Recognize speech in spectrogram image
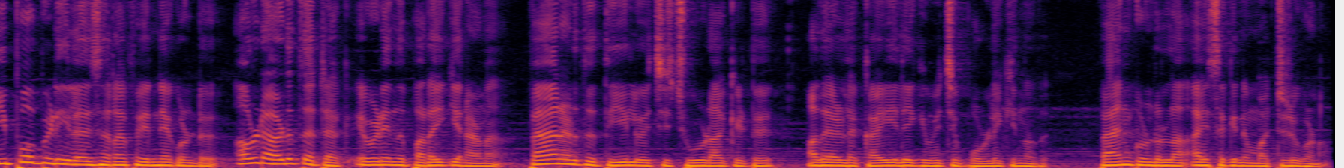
ഇപ്പോൾ പിടിയിലെ സെറാഫൈറ്റിനെ കൊണ്ട് അവരുടെ അടുത്ത അറ്റാക്ക് എവിടെയെന്ന് പറയിക്കാനാണ് പാൻ എടുത്ത് തീയിൽ വെച്ച് ചൂടാക്കിയിട്ട് അത് അയാളുടെ കയ്യിലേക്ക് വെച്ച് പൊള്ളിക്കുന്നത്. പാൻ കൊണ്ടുള്ള ഐസക്കിന് മറ്റൊരു ഗുണം.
